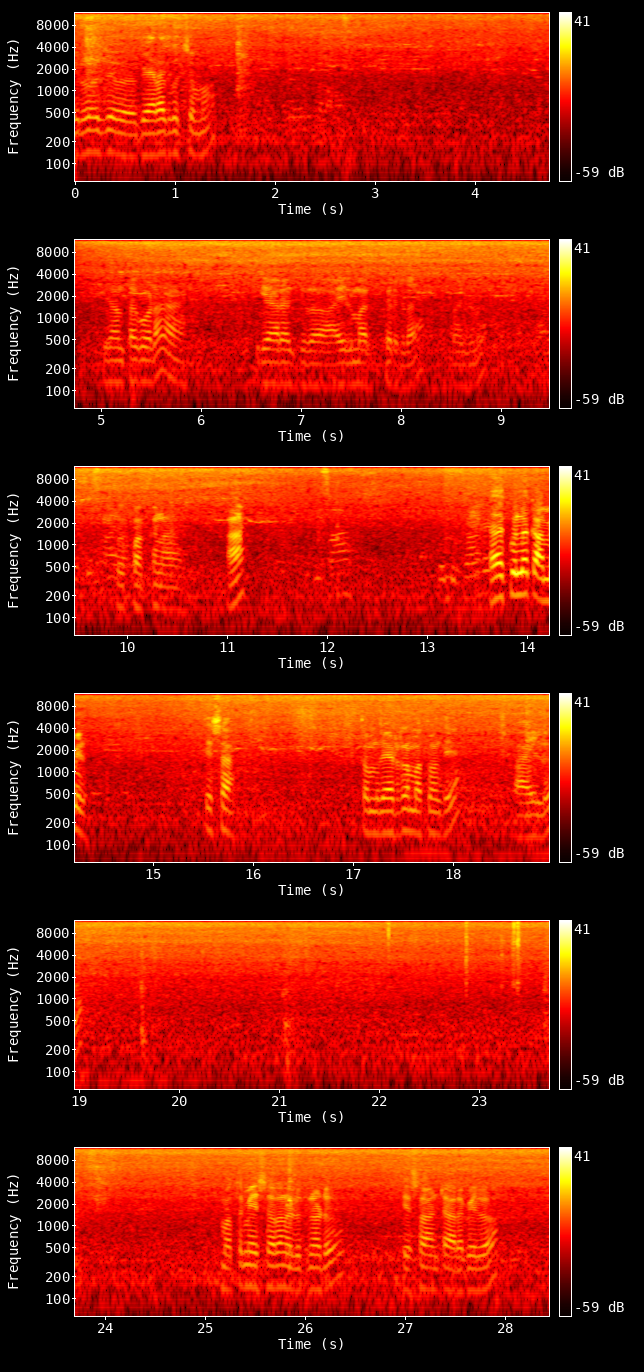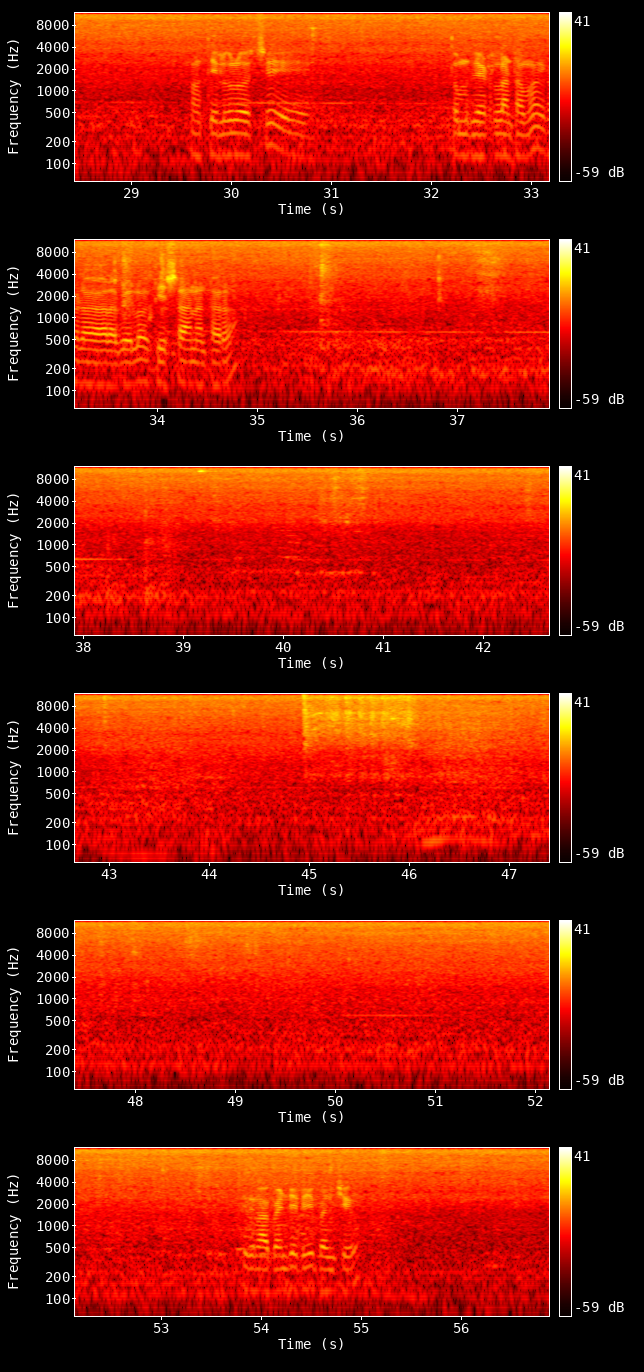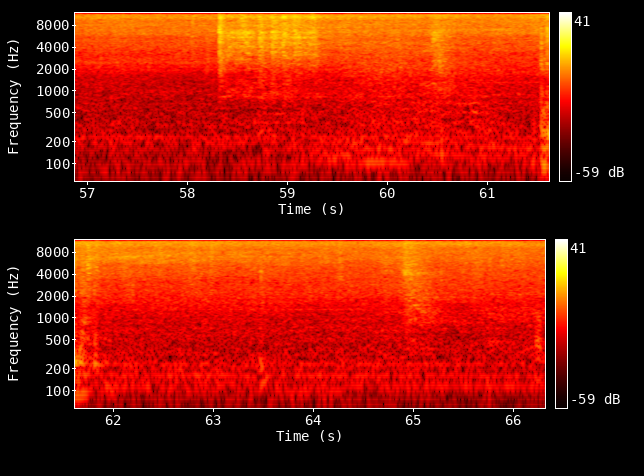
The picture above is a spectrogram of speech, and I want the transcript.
ఈరోజు గ్యారేజ్కి వచ్చాము. ఇదంతా కూడా గ్యారేజ్లో ఆయిల్ మార్చారు ఇక్కడ బండ్లు. పక్కన కుల్ల కామిల్. తీసా. తొమ్మిది లీటర్లు మొత్తం ఉంది ఆయిల్. మొత్తం వేసాలని అడుగుతున్నాడు. తీసా అంటే అరబీలో. మన తెలుగులో వచ్చి తొమ్మిది లీటర్లు అంటాము. ఇక్కడ అరబీలో తీసా అని అంటారు. ఇది నా బండి ఇది బంచ్.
